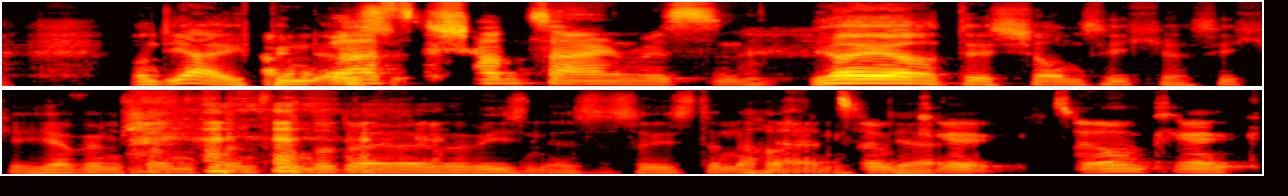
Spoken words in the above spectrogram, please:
und ja, ich bin. Aber du hast es schon zahlen müssen. Ja, ja, das schon, sicher, sicher. Ich habe ihm schon 500 Euro überwiesen, also so ist dann auch Ja, zum Ja. Glück, zum Glück.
